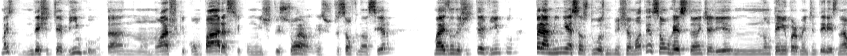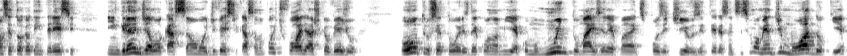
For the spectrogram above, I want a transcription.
mas não deixa de ter vínculo, tá? Não, não acho que compara-se com instituição, instituição financeira, mas não deixa de ter vínculo. Para mim, essas duas me chamam a atenção, o restante ali não tenho propriamente interesse. Não é um setor que eu tenho interesse em grande alocação ou diversificação no portfólio. Acho que eu vejo outros setores da economia como muito mais relevantes, positivos, interessantes nesse momento, de modo que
